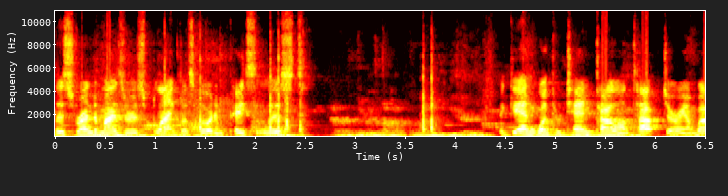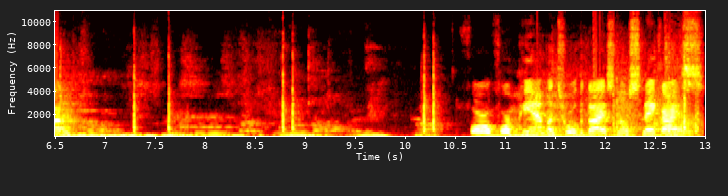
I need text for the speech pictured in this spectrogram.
List randomizer is blank. Let's go ahead and paste the list. Again, 1 through 10, Kyle on top, Jerry on bottom. 4.04 p.m., let's roll the dice, no snake eyes.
